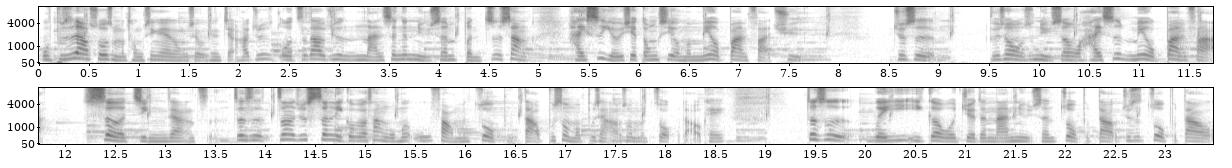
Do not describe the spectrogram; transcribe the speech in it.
我不是要说什么同性恋的东西，我先讲哈，就是我知道，就是男生跟女生本质上还是有一些东西我们没有办法去，就是比如说我是女生，我还是没有办法射精这样子，这是真的，就生理构造上我们无法，我们做不到，不是我们不想要，是我们做不到，OK。这是唯一一个我觉得男女生做不到，就是做不到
